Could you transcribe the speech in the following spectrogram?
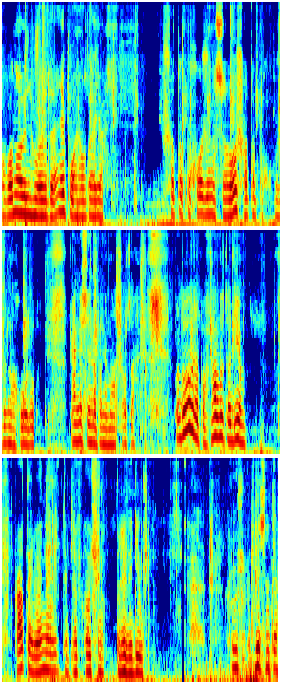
Або навіть города. Я не понял, де я. Що-то похоже на село, що-то похоже на город. Я не сильно розумію, що це. Ну добре, погнали тоді. Шукати тепер точно привідів. Підписники.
